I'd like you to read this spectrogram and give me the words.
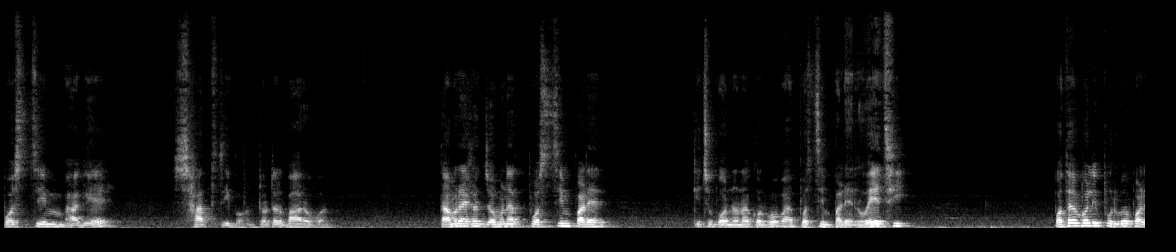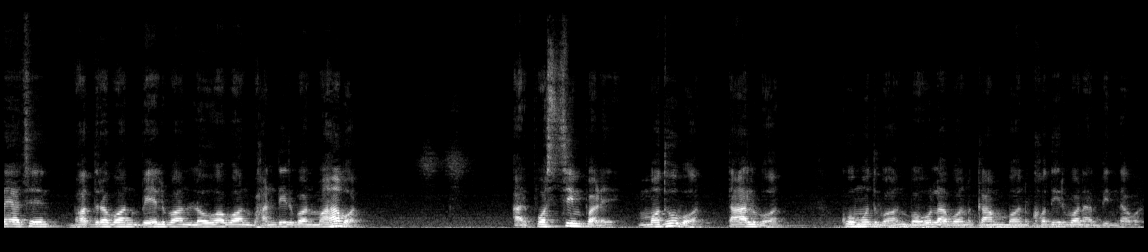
পশ্চিম ভাগে সাতটি বন টোটাল বারো বন। তা আমরা এখন যমুনার পশ্চিম পাড়ের কিছু বর্ণনা করব বা পশ্চিম পাড়ে রয়েছি। প্রথমে বলি, পূর্ব পাড়ে আছেন ভদ্রবন, বেলবন, লৌহবন ভান্ডির বন মহাবন। আর পশ্চিম পাড়ে মধুবন, তালবন কুমুদ বন বহুলা বন কামবন খদির বন আর বৃন্দাবন।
